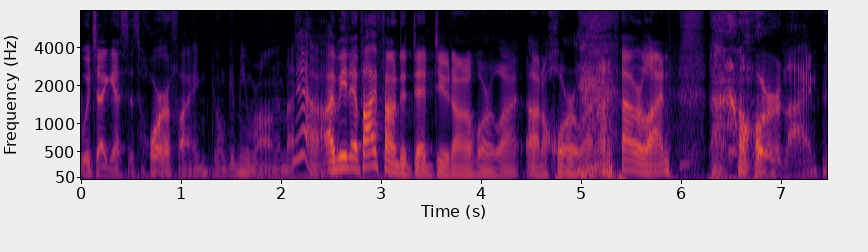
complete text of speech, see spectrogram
which I guess is horrifying. Don't get me wrong. I'm not yeah. I mean, if I found a dead dude on a horror line, on a horror line, on a power line, a horror line.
